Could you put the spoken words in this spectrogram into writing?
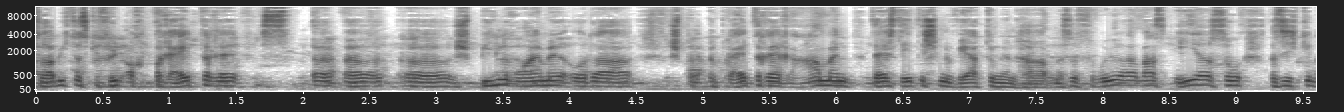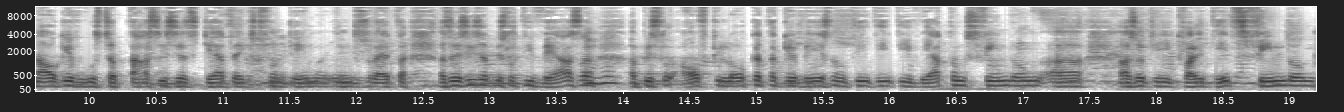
so habe ich das Gefühl, auch breitere äh, äh, Spielräume oder breitere Rahmen der ästhetischen Wertungen haben. Also früher war es eher so, dass ich genau gewusst habe, das ist jetzt der Text von dem und so weiter. Also es ist ein bisschen diverser, mhm. ein bisschen aufgelockerter gewesen und die, die, die Wertungsfindung, äh, also die Qualitätsfindung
